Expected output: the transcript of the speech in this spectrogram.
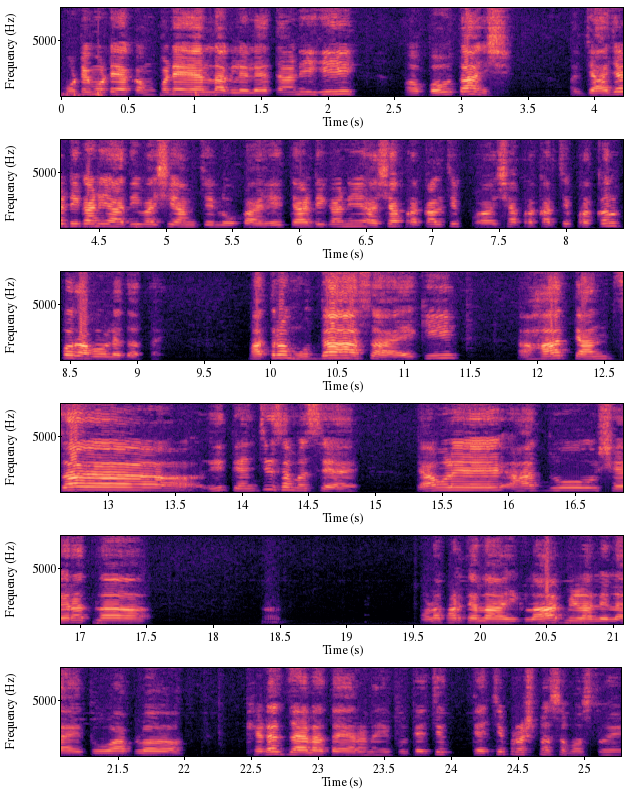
मोठ्या मोठ्या कंपन्या यायला लागलेल्या आहेत आणि ही बहुतांश ज्या ज्या ठिकाणी आदिवासी आमचे लोक आहेत त्या ठिकाणी अशा प्रकारचे अशा प्रकारचे प्रकल्प राबवले जात आहेत. मात्र मुद्दा हा असा आहे की हा त्यांचा ही त्यांची समस्या आहे. त्यामुळे हा जो शहरातला थोडाफार त्याला एक लाभ मिळालेला आहे तो आपलं खेड्यात जायला तयार नाही तो त्याचे त्याचे प्रश्न समजतोय.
